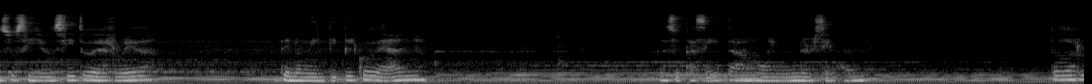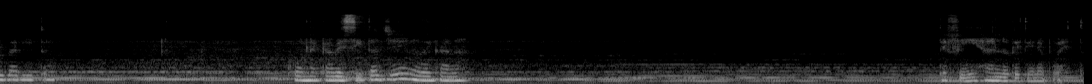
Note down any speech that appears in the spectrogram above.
En su silloncito de rueda de noventa y pico de años, en su casita o en un nursing home, todo arrugadito, con la cabecita llena de canas. te fijas en lo que tiene puesto,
